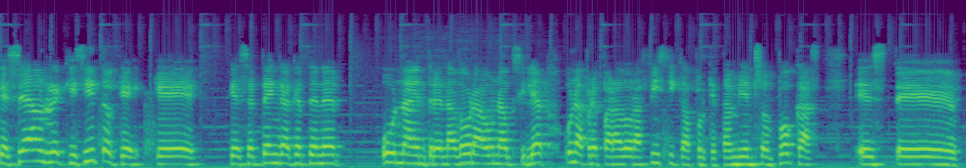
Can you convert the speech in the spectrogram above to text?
que sea un requisito que, que, que se tenga que tener una entrenadora, una auxiliar, una preparadora física, porque también son pocas, este,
